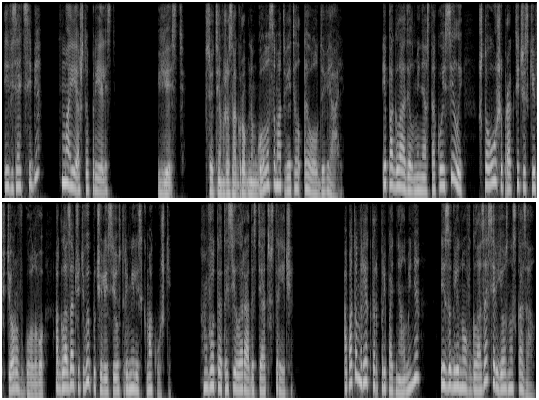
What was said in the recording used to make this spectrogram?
И взять себе? Моя что прелесть». «Есть все тем же загробным голосом ответил Эол Девиаль. И погладил меня с такой силой, что уши практически втер в голову, а глаза чуть выпучились и устремились к макушке. Вот это сила радости от встречи. А потом ректор приподнял меня и, заглянув в глаза, серьезно сказал.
